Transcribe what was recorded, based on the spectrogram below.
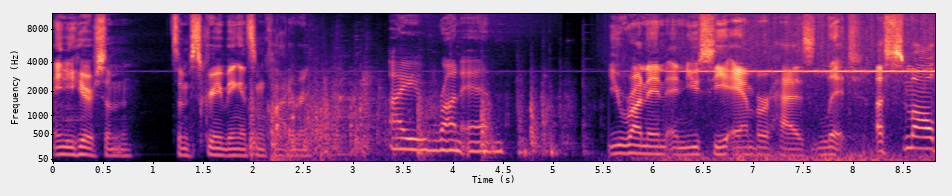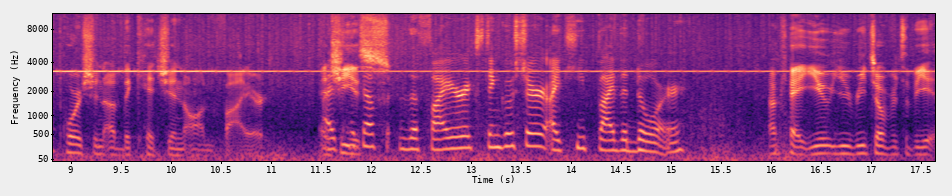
and you hear some some screaming and some clattering. I run in. You run in and you see Amber has lit a small portion of the kitchen on fire. And I she pick is up the fire extinguisher I keep by the door. Okay, you you reach over to the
